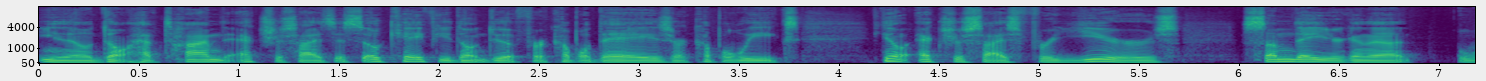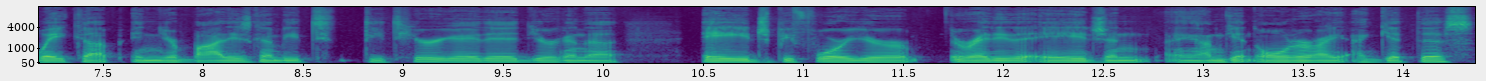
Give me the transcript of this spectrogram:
you know don't have time to exercise, it's okay if you don't do it for a couple days or a couple weeks. If you don't exercise for years, someday you're gonna wake up and your body's gonna be t- deteriorated. You're gonna age before you're ready to age, and, and I'm getting older. I, I get this.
